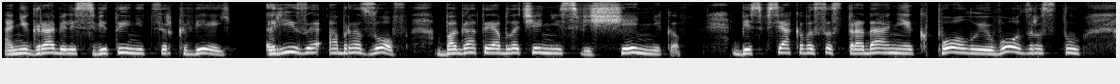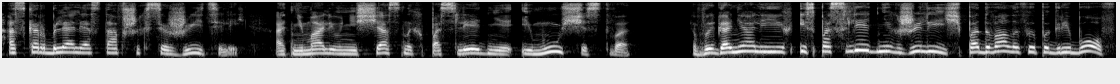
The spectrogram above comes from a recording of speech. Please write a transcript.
они грабили святыни церквей, ризы образов, богатые облачения священников, без всякого сострадания к полу и возрасту оскорбляли оставшихся жителей – отнимали у несчастных последнее имущество, выгоняли их из последних жилищ, подвалов и погребов,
